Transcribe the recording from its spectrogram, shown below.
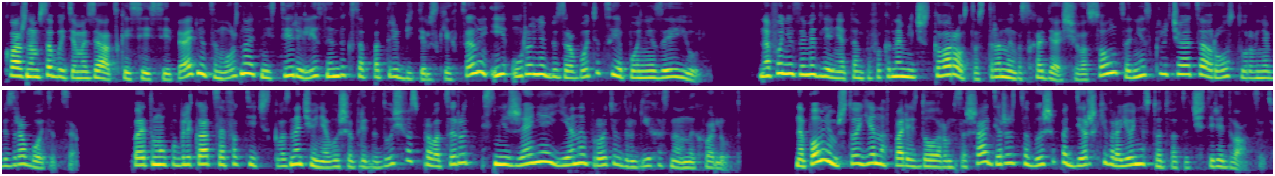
К важным событиям азиатской сессии пятницы можно отнести релиз индекса потребительских цен и уровня безработицы Японии за июль. На фоне замедления темпов экономического роста страны восходящего солнца не исключается рост уровня безработицы. Поэтому публикация фактического значения выше предыдущего спровоцирует снижение иены против других основных валют. Напомним, что иена в паре с долларом США держится выше поддержки в районе 124.20.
